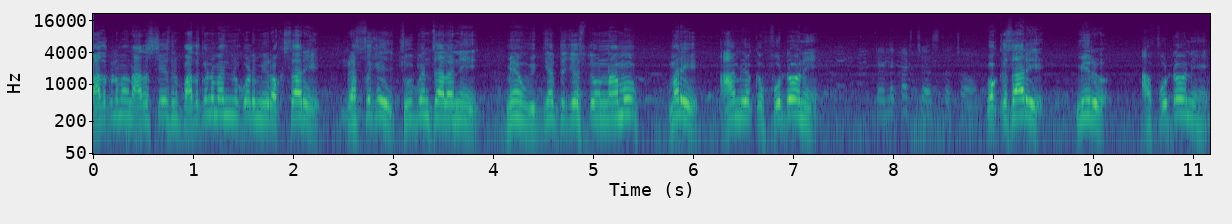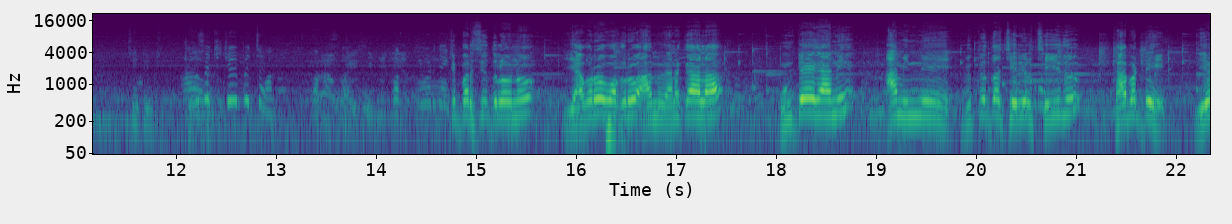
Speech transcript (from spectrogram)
పదకొండు మందిని అరెస్ట్ చేసిన పదకొండు మందిని కూడా మీరు ఒకసారి ప్రెస్కి చూపించాలని మేము విజ్ఞప్తి చేస్తూ ఉన్నాము. మరి ఆమె యొక్క ఫోటోని టెలికాస్ట్ చేస్తా చాలు. ఒక్కసారి మీరు ఆ ఫోటోని చూపించు. పరిస్థితుల్లోనూ ఎవరో ఒకరు ఆమె వెనకాల ఉంటే కానీ ఆమె ఇన్ని వికృత చర్యలు చేయదు. కాబట్టి ఏ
